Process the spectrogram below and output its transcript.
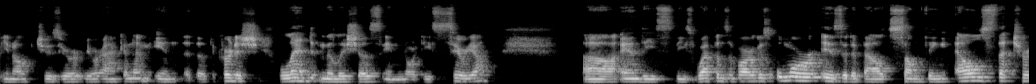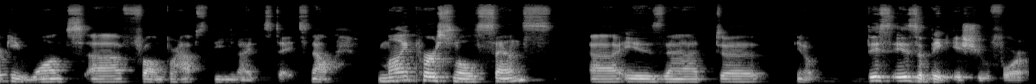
you know, choose your, your acronym, in the, the Kurdish-led militias in northeast Syria? Uh, and these these weapons embargoes, or is it about something else that Turkey wants uh, from perhaps the United States? Now, my personal sense uh, is that uh, you know this is a big issue for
